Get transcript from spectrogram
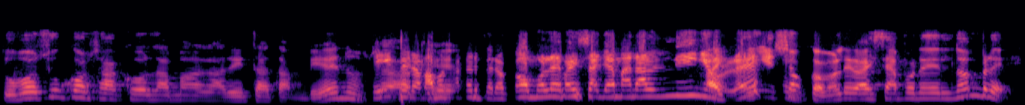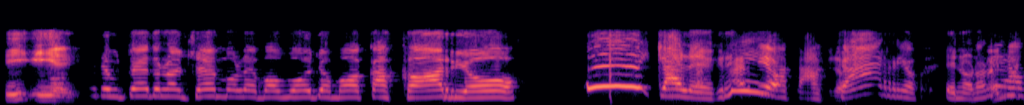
tuvo su cosa con la Margarita también, o Sí, sea pero vamos que- a ver, pero ¿cómo le vais a llamar al niño? Ay, eso, ¿cómo le vais a poner el nombre? Y, y, No, ustedes lo hacemos, le vamos a llamar a Cascario. ¡Uy, qué alegría! ¡Cascarrio! En honor a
